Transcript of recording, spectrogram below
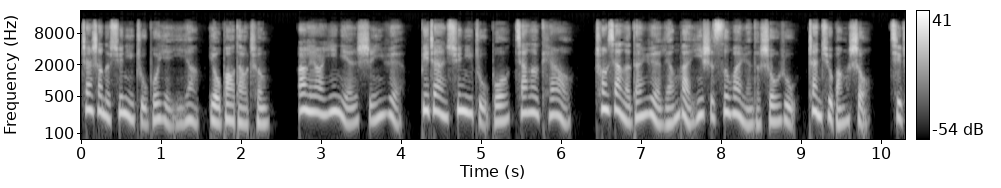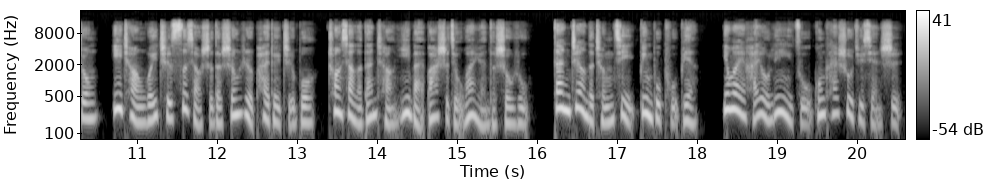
站上的虚拟主播也一样。有报道称，二零二一年十一月，B 站虚拟主播加乐 Carol 创下了单月两百一十四万元的收入，占据榜首。其中一场维持四小时的生日派对直播，创下了单场一百八十九万元的收入。但这样的成绩并不普遍，因为还有另一组公开数据显示，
